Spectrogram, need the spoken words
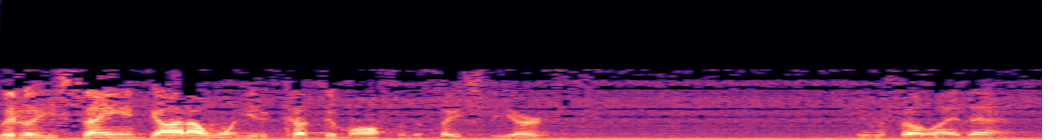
Literally, he's saying, God, I want you to cut them off from the face of the earth. You ever felt like that?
